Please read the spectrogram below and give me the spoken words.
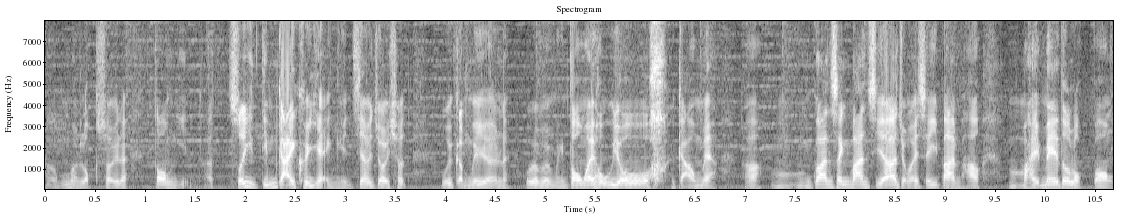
咁啊六歲咧，當然嚇，所以點解佢贏完之後再出？會咁嘅樣咧？會明明檔位好咗喎，搞咩啊？嚇，唔唔關升班事啊，仲喺四班跑，唔係咩都六磅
